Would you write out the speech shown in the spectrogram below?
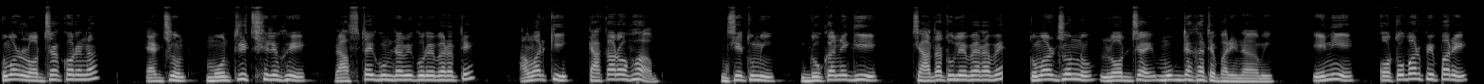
তোমার লজ্জা করে না? একজন মন্ত্রীর ছেলে হয়ে রাস্তায় গুন্ডামি করে বেড়াতে? আমার কি টাকার অভাব? যে তুমি দোকানে গিয়ে চাঁদা তুলে বেড়াবে? তোমার জন্য লজ্জায় মুখ দেখাতে পারি না আমি। এ নিয়ে কতবার পেপারে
